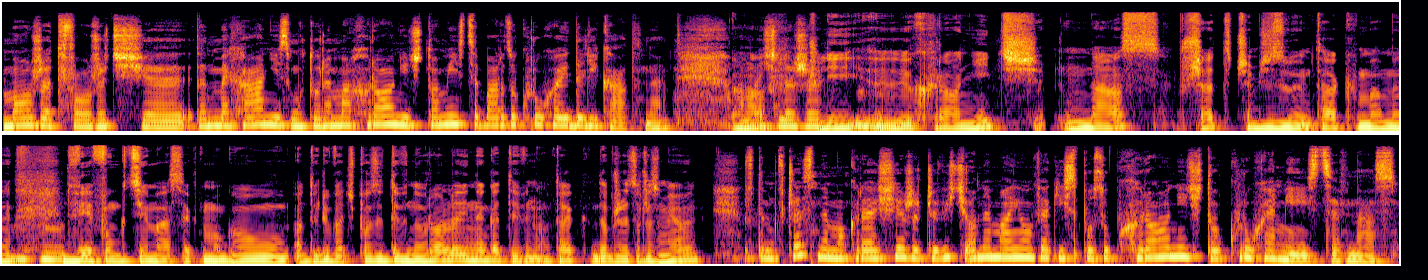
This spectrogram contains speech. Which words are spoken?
może tworzyć się ten mechanizm, który ma chronić to miejsce bardzo kruche i delikatne. Aha, Myślę, że... Czyli Mhm. Chronić nas przed czymś złym, tak? Mamy Mhm. dwie funkcje masek. Mogą odgrywać pozytywną rolę i negatywną, tak? Dobrze zrozumiałem? W tym wczesnym okresie rzeczywiście one mają w jakiś sposób chronić to kruche miejsce w nas.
